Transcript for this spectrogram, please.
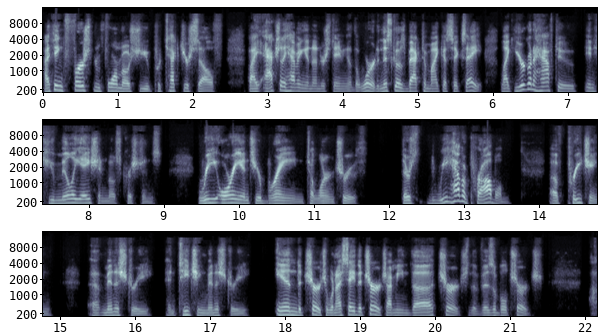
I think first and foremost, you protect yourself by actually having an understanding of the word. And this goes back to Micah 6 8. Like you're going to have to, in humiliation, most Christians, reorient your brain to learn truth. There's, we have a problem of preaching uh, ministry and teaching ministry in the church. When I say the church, I mean the church, the visible church. Uh,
